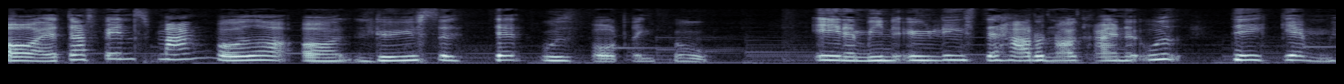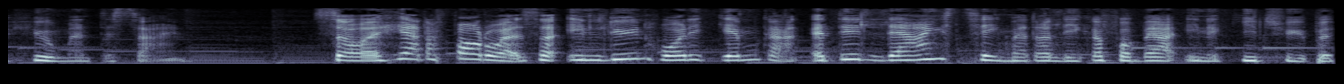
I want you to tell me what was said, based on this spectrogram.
Og øh, der findes mange måder at løse den udfordring på. En af mine yndlings, det har du nok regnet ud, det er gennem Human Design. Så øh, her der får du altså en lynhurtig gennemgang af det læringstema, der ligger for hver energitype,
